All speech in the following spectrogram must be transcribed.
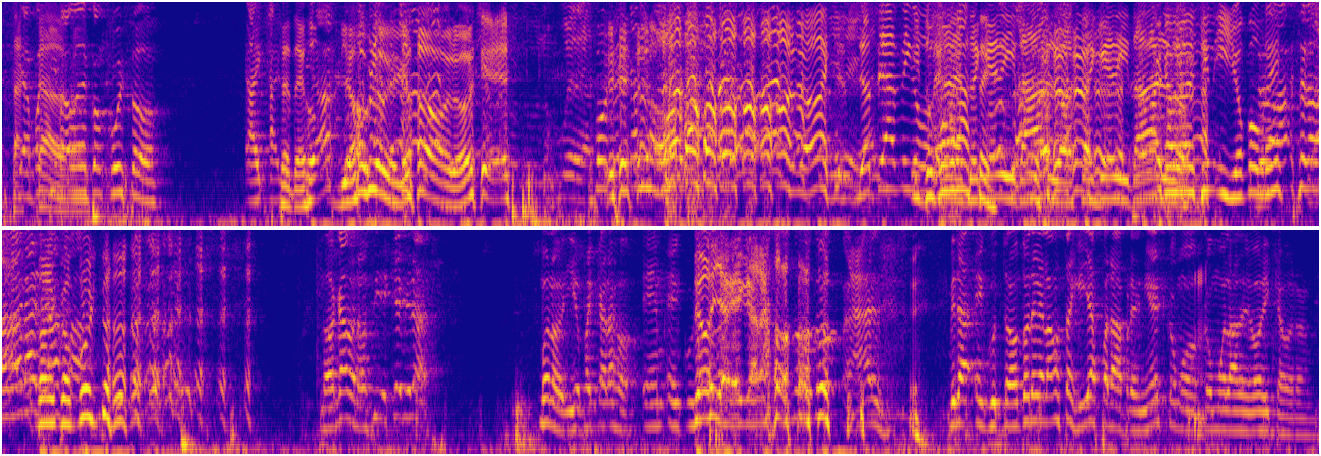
si han participado cabrón. del concurso. Hay, hay Se te. Diablo, que cabrón. Tú no qué, no, yo, yo estoy así ¿Y como. tú que- cobraste? Esto hay que editarlo, hay que Acabo de editarlo. decir, y yo Se cobré la, se la va a ganar. por el concurso. No, cabrón, sí, es que mira. Bueno, y yo para el carajo. En, en No, ya qué carajo. Nosotros, ay, Mira, en Cultura regalamos taquillas para premiers como, como la de hoy, cabrón.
